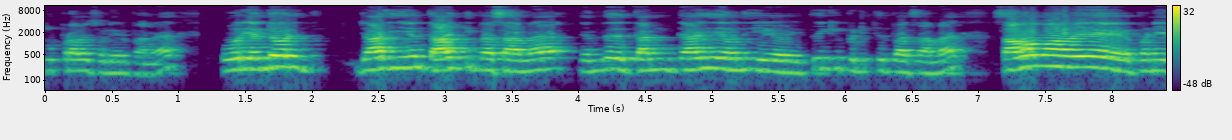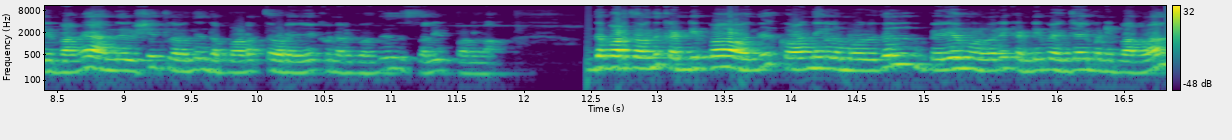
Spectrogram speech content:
சூப்பராகவே சொல்லியிருப்பாங்க. ஒரு எந்த ஒரு ஜாதியையும் தாழ்த்தி பேசாம எந்த தன் ஜாதியை வந்து தூக்கி பிடித்து பேசாம சமமாவே பண்ணியிருப்பாங்க. அந்த விஷயத்துல வந்து இந்த படத்தோட இயக்குனருக்கு வந்து சல்யூட் பண்ணலாம். இந்த படத்தை வந்து கண்டிப்பா வந்து குழந்தைகள் முதல் பெரியவங்க வரை கண்டிப்பா என்ஜாய் பண்ணி பார்க்கலாம்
